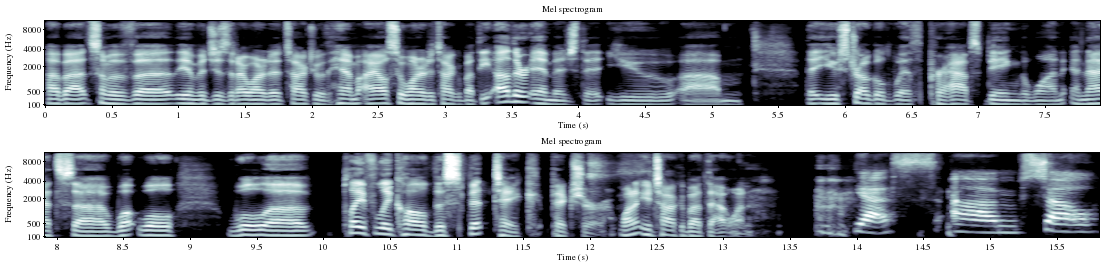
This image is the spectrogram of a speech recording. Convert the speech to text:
about some of uh, the images that I wanted to talk to with him, I also wanted to talk about the other image that you um, that you struggled with, perhaps being the one, and that's uh, what we'll we'll uh, playfully call the spit take picture. Why don't you talk about that one? yes. Um, so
